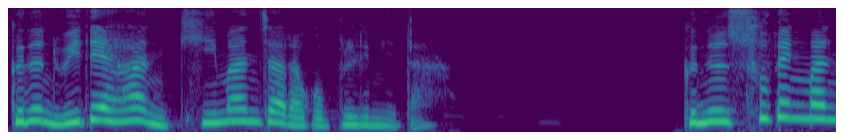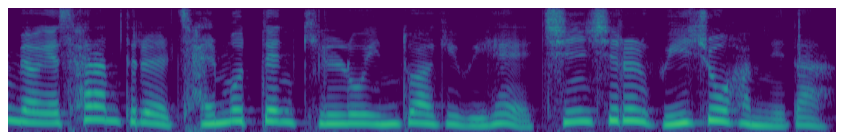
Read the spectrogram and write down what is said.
그는 위대한 기만자라고 불립니다. 그는 수백만 명의 사람들을 잘못된 길로 인도하기 위해 진실을 위조합니다.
